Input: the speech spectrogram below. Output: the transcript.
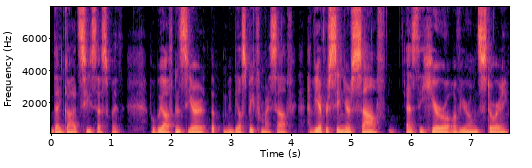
that God sees us with. But we often see our, maybe I'll speak for myself. Have you ever seen yourself as the hero of your own story?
